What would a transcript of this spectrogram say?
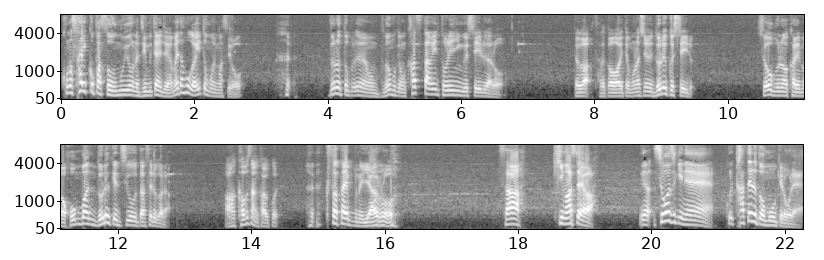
このサイコパスを生むようなジムチャレンジはやめた方がいいと思いますよ。どのトップでも、どのポケも勝つためにトレーニングしているだろう。だが、戦う相手も同じように努力している。勝負の分かりは本番にどれだけ血を出せるから。あ、カブさんかっこいい。草タイプの野郎。さあ、来ましたよ。いや、正直ね、これ勝てると思うけど、俺。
